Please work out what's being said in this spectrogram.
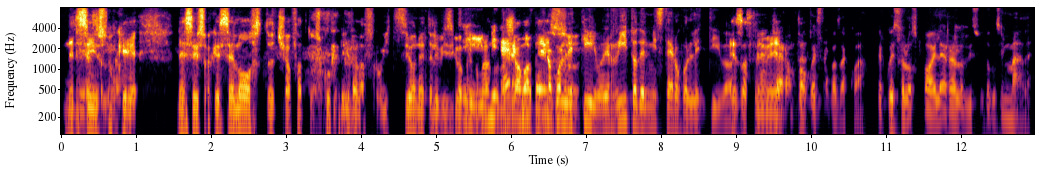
nel, sì, senso che, nel senso che se Lost ci ha fatto scoprire la fruizione televisiva sì, per come la conosciamo il adesso... collettivo, il rito del mistero collettivo. Esattamente. C'era un po' questa cosa qua, per questo lo spoiler l'ho vissuto così male.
